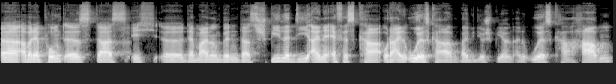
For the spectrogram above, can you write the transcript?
Äh, aber der Punkt ist, dass ich äh, der Meinung bin, dass Spiele, die eine FSK oder eine USK bei Videospielen, eine USK haben,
